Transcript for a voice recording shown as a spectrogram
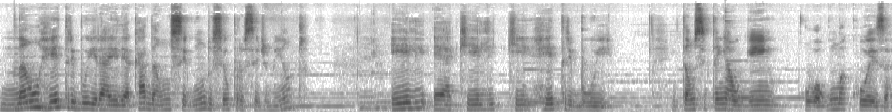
não retribuirá ele a cada um segundo o seu procedimento? Ele é aquele que retribui. Então, se tem alguém ou alguma coisa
